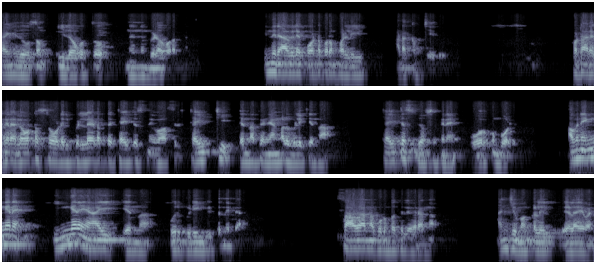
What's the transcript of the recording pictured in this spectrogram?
കഴിഞ്ഞ ദിവസം ഈ ലോകത്തു നിന്നും വിട പറഞ്ഞു ഇന്ന് രാവിലെ കോട്ടപ്പുറം പള്ളിയിൽ അടക്കം ചെയ്തു. കൊട്ടാരക്കര ലോട്ടസ് റോഡിൽ പിള്ളേടത്ത് ടൈറ്റസ് നിവാസിൽ ടൈറ്റി എന്നൊക്കെ ഞങ്ങൾ വിളിക്കുന്ന ടൈറ്റസ് ജോസഫിനെ ഓർക്കുമ്പോൾ അവൻ എങ്ങനെ ഇങ്ങനെയായി എന്ന് ഒരു പിടിയും കിട്ടുന്നില്ല. സാധാരണ കുടുംബത്തിലെ ഒരംഗം. അഞ്ചു മക്കളിൽ ഇളയവൻ.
